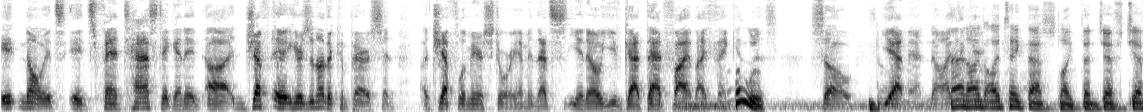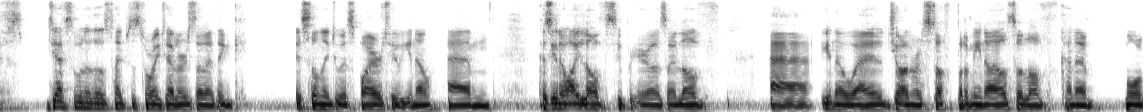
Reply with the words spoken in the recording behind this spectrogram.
it no, it's it's fantastic, and it uh, Jeff. Uh, here's another comparison: a Jeff Lemire story. I mean, that's you know, you've got that vibe, I think. Cool. So yeah, man. No, I I'd, I'd, take that. Like that, Jeff. Jeff's Jeff's one of those types of storytellers that I think is something to aspire to. You know, because um, you know I love superheroes. I love uh, you know uh, genre stuff, but I mean I also love kind of more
